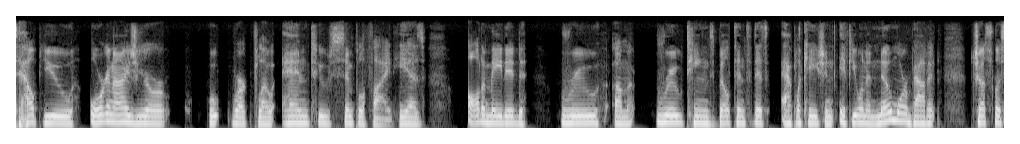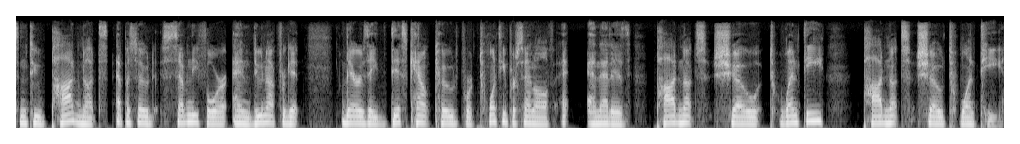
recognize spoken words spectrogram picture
to help you organize your workflow and to simplify it. He has automated RU, um, routines built into this application. If you want to know more about it, just listen to Podnuts episode 74 and do not forget there is a discount code for 20% off and that is Podnuts Show 20. Podnuts Show 20.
